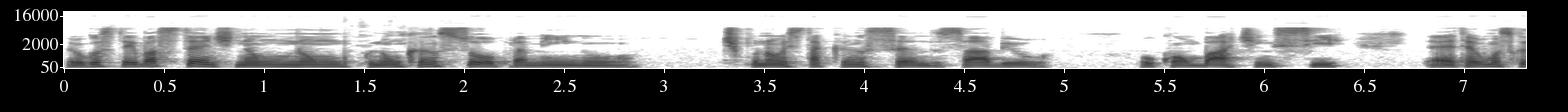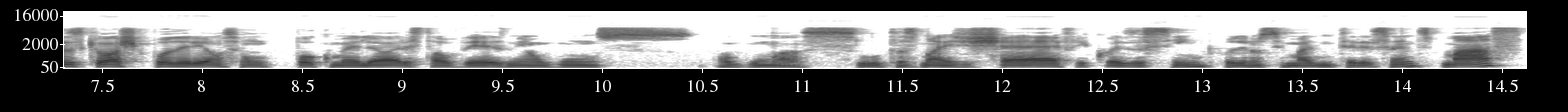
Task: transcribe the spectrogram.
Eu gostei bastante, não, não, não cansou pra mim o. Tipo, não está cansando, sabe? O, o combate em si. É, tem algumas coisas que eu acho que poderiam ser um pouco melhores, talvez, em alguns, algumas lutas mais de chefe, coisas assim, que poderiam ser mais interessantes, mas,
